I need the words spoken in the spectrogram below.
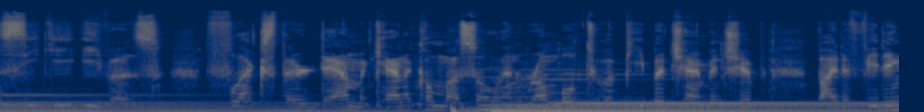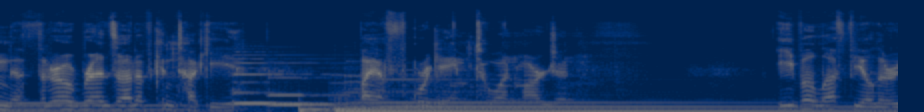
Siki Evas flexed their damn mechanical muscle and rumble to a PEBA championship by defeating the Thoroughbreds out of Kentucky by a four game to one margin. Eva left fielder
